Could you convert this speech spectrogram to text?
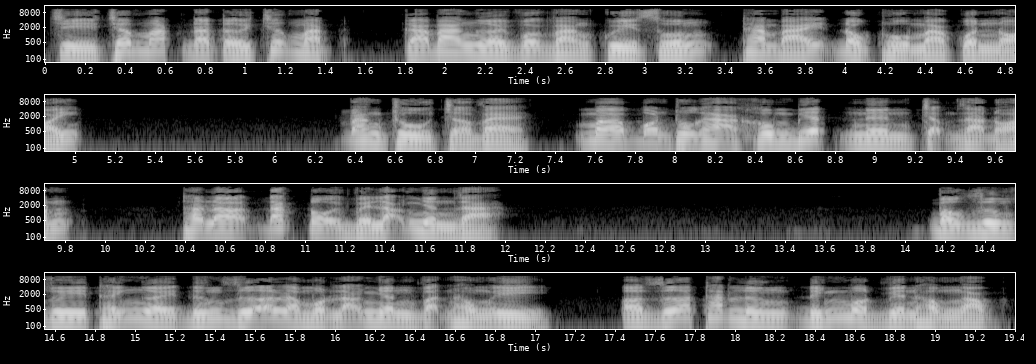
Chỉ chớp mắt đã tới trước mặt, cả ba người vội vàng quỳ xuống, tham bái độc thủ ma quân nói. Bang chủ trở về, mà bọn thuộc hạ không biết nên chậm ra đón. Thật là đắc tội với lão nhân già. Bộc Dương Duy thấy người đứng giữa là một lão nhân vận hồng y, ở giữa thắt lưng đính một viên hồng ngọc.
